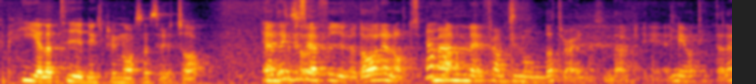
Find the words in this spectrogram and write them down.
Typ hela tiodygnsprognosen ser ut så. Är det jag inte tänkte så? säga fyra dagar eller något, Jaha. men fram till måndag tror jag, eller något sånt där, eh, när jag tittade.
